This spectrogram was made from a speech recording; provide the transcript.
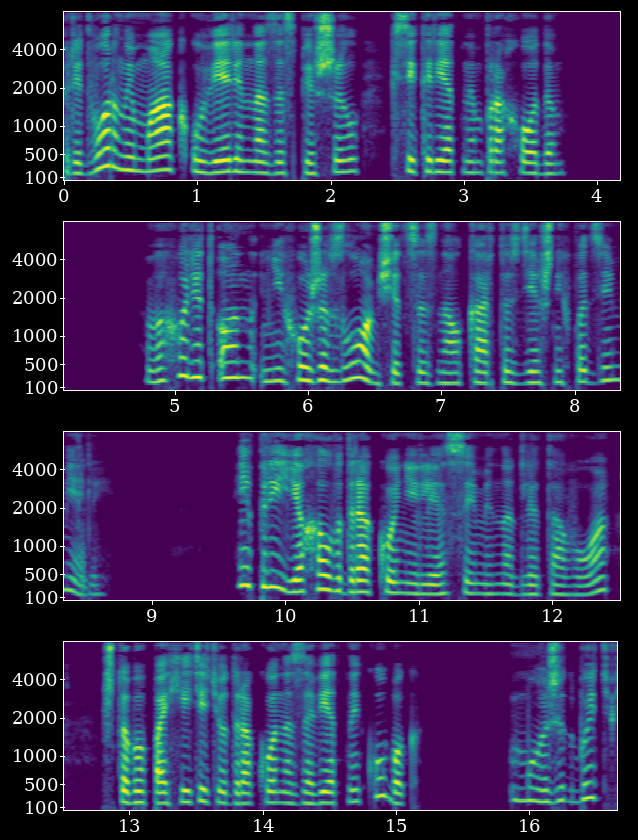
Придворный маг уверенно заспешил к секретным проходам. Выходит, он не хуже взломщицы знал карту здешних подземелий. И приехал в драконий лес именно для того, чтобы похитить у дракона заветный кубок. Может быть,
